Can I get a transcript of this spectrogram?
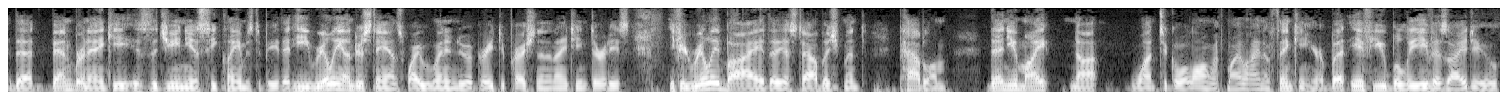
that Ben Bernanke is the genius he claims to be, that he really understands why we went into a Great Depression in the 1930s. If you really buy the establishment pablum, then you might not want to go along with my line of thinking here. But if you believe, as I do,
